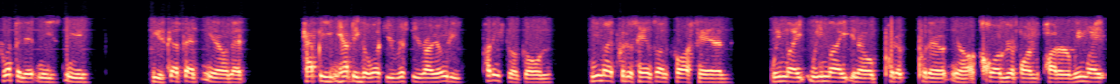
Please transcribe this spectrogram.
flipping it and he's he's he's got that, you know, that happy happy-go-lucky wristy ryote putting stroke going, we might put his hands on crosshand. We might we might you know put a put a you know a claw grip on the putter. We might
